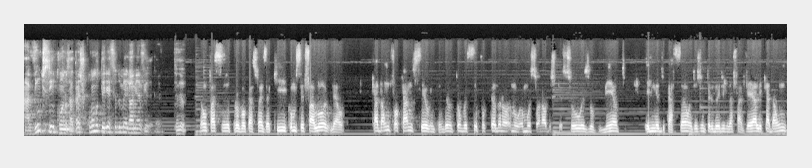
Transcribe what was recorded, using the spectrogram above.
há 25 anos atrás, como teria sido melhor a minha vida, cara? Entendeu? Não faço provocações aqui. Como você falou, Léo, cada um focar no seu, entendeu? Então você focando no, no emocional das pessoas, desenvolvimento, ele na educação, às vezes no empreendedorismo da favela, e cada um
